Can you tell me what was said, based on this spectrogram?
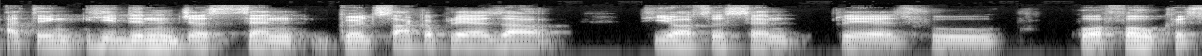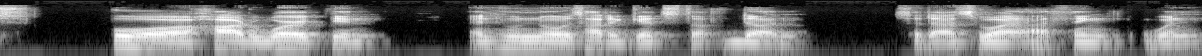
I think he didn't just send good soccer players out, he also sent players who who are focused, who are hardworking, and who knows how to get stuff done. So that's why I think when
